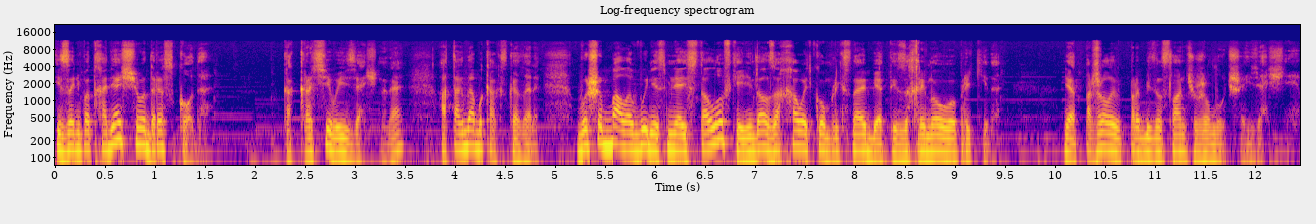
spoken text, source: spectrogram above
из-за неподходящего дресс-кода. Как красиво и изящно, да? А тогда бы как сказали? Вышибало вынес меня из столовки и не дал захавать комплексный обед из-за хренового прикида. Нет, пожалуй, про бизнес-ланч уже лучше, изящнее.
